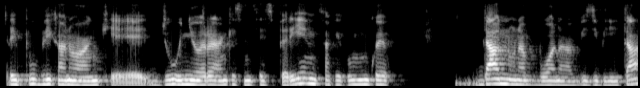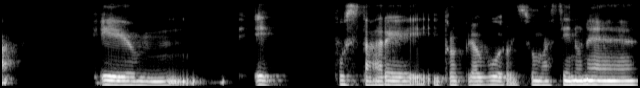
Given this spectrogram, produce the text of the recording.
ripubblicano anche junior, anche senza esperienza, che comunque danno una buona visibilità e, mm, e postare il proprio lavoro. Insomma, se non è,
